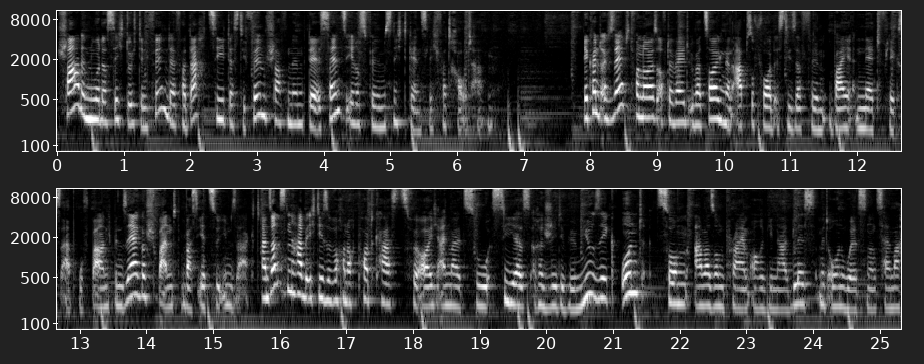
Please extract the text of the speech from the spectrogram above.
Schade nur, dass sich durch den Film der Verdacht zieht, dass die Filmschaffenden der Essenz ihres Films nicht gänzlich vertraut haben. Ihr könnt euch selbst von Neues auf der Welt überzeugen, denn ab sofort ist dieser Film bei Netflix abrufbar und ich bin sehr gespannt, was ihr zu ihm sagt. Ansonsten habe ich diese Woche noch Podcasts für euch, einmal zu Sias Regiedebüt Music und zum Amazon Prime Original Bliss mit Owen Wilson und Selma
